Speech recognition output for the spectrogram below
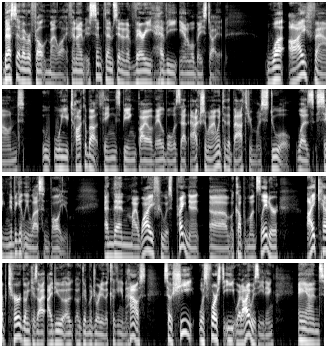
best I've ever felt in my life. And I've since then stayed on a very heavy animal based diet. What I found when you talk about things being bioavailable was that actually when I went to the bathroom, my stool was significantly less in volume. And then my wife, who was pregnant uh, a couple months later, I kept her going because I, I do a, a good majority of the cooking in the house. So she was forced to eat what I was eating. And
